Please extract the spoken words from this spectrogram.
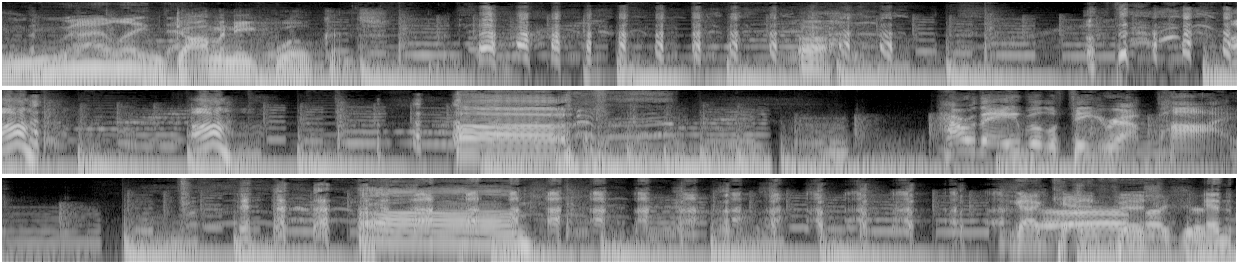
mm, I like that. Dominique Wilkins. oh. oh. oh. Uh, how are they able to figure out pie? Um, You got Uh, catfish. not good. and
